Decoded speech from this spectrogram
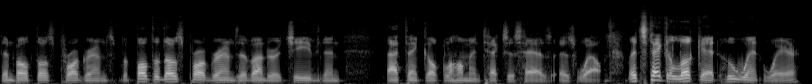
than both those programs. But both of those programs have underachieved, and I think Oklahoma and Texas has as well. Let's take a look at who went where.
